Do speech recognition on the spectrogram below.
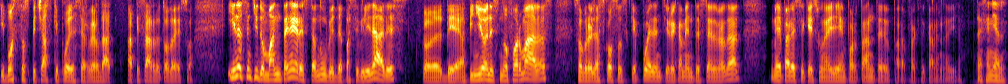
y vos sospechás que puede ser verdad a pesar de todo eso. Y en ese sentido, mantener esta nube de posibilidades, de opiniones no formadas sobre las cosas que pueden teóricamente ser verdad, me parece que es una idea importante para practicar en la vida. Está genial.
